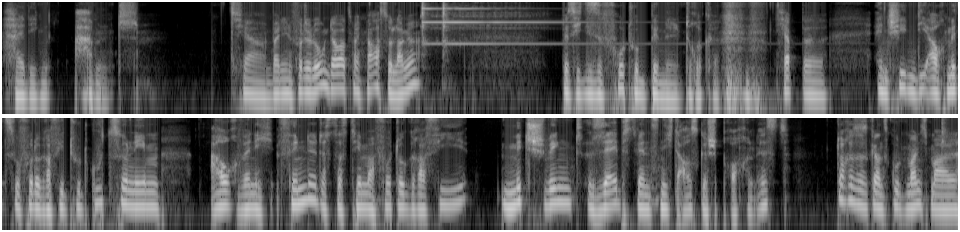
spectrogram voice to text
heiligen Abend. Tja, bei den Fotologen dauert es manchmal auch so lange, bis ich diese Fotobimmel drücke. Ich habe äh, entschieden, die auch mit zur Fotografie tut gut zu nehmen, auch wenn ich finde, dass das Thema Fotografie mitschwingt, selbst wenn es nicht ausgesprochen ist. Doch ist es ganz gut, manchmal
